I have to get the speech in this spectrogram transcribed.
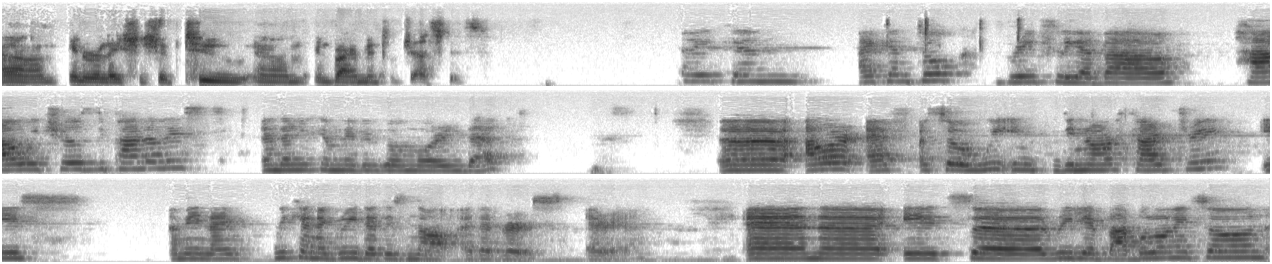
um, in relationship to um, environmental justice? I can, I can talk briefly about how we chose the panelists, and then you can maybe go more in depth. Uh, our F, so we in the North Country is, I mean, I, we can agree that it's not a diverse area. And uh, it's uh, really a bubble on its own,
